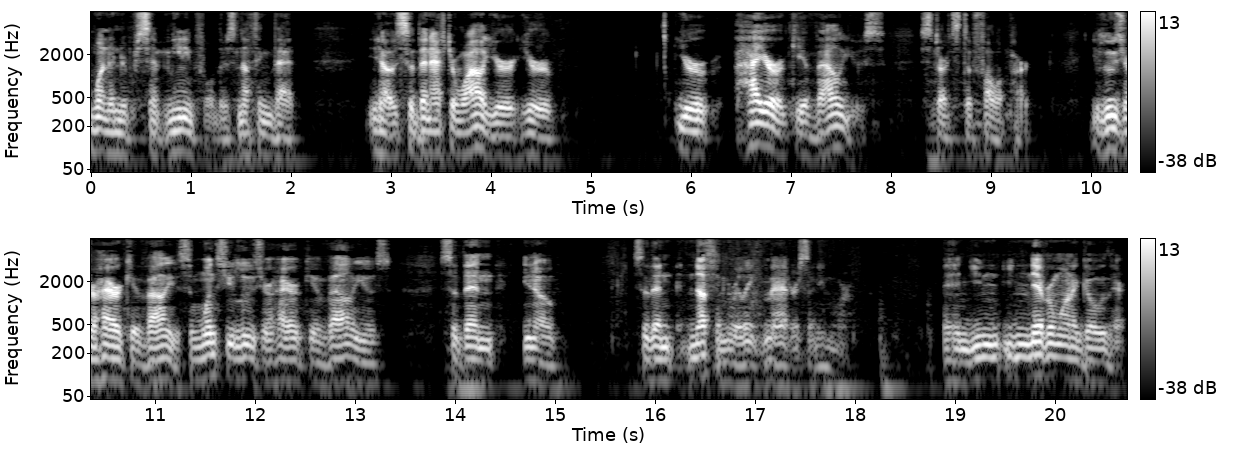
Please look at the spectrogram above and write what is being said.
100% meaningful. There's nothing that you know. So then, after a while, your your your hierarchy of values starts to fall apart. You lose your hierarchy of values, and once you lose your hierarchy of values, so then you know, so then nothing really matters anymore, and you you never want to go there.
